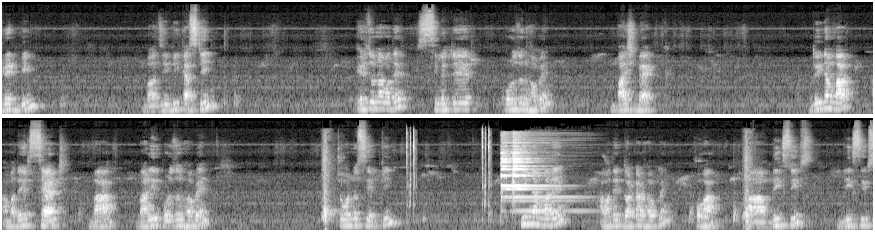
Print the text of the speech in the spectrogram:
গ্রেড বিম বা জিবি কাস্টিং এর জন্য আমাদের সিমেন্টের প্রয়োজন হবে বাইশ ব্যাগ। দুই নাম্বার, আমাদের স্যান্ড বা বালির প্রয়োজন হবে চুয়ান্ন সিএফটি তিন নম্বরে আমাদের দরকার হবে খোয়া বা ব্রিক চিপস। ব্রিক চিপস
